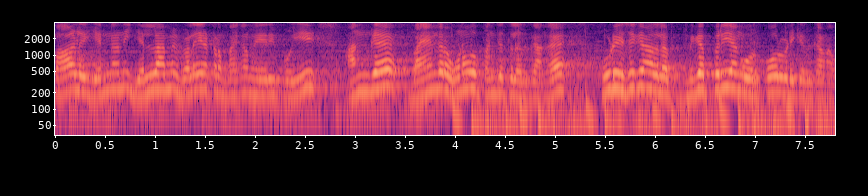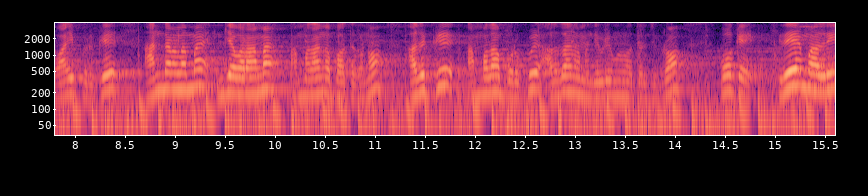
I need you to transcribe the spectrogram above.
பால் என்னன்னு எல்லாமே விளையாட்டுற பயங்கரமாக ஏறி போய் அங்கே பயங்கர உணவு பஞ்சத்தில் இருக்காங்க. கூடிய சீக்கிரம் அதில் மிகப்பெரிய அங்கே ஒரு போர் வெடிக்கிறதுக்கான வாய்ப்பு இருக்குது அந்த நிலைமை இங்கே வராமல் நம்ம தாங்க பார்த்துக்கணும் அதுக்கு நம்ம தான் பொறுப்பு. அதை தான் நம்ம இந்த வீடியோ மூலமாக தெரிஞ்சுக்கிறோம். ஓகே இதே மாதிரி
